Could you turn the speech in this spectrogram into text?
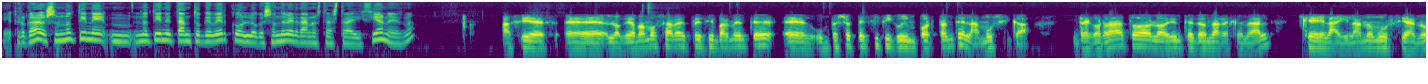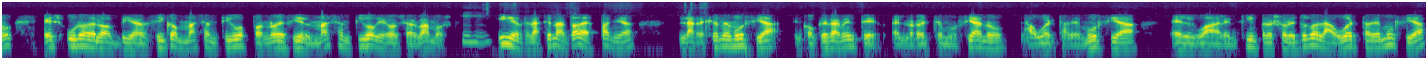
eh, pero claro, eso no tiene, mm, no tiene tanto que ver con lo que son de verdad nuestras tradiciones, ¿no? Así es, eh, lo que vamos a ver principalmente es un peso específico importante en la música. Recordar a todos los oyentes de onda regional que el aguilano murciano es uno de los villancicos más antiguos, por no decir el más antiguo que conservamos. Y en relación a toda España, la región de Murcia, en concretamente el noroeste murciano, la huerta de Murcia, el Guadalentín, pero sobre todo la huerta de Murcia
